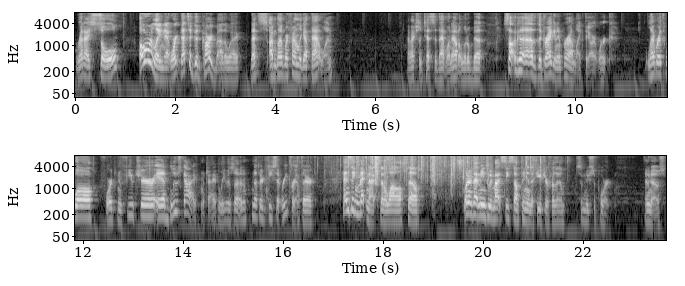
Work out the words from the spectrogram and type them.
Red Eye Soul, Overlay Network. That's a good card, by the way. That's I'm glad we finally got that one. I've actually tested that one out a little bit. Saga of the Dragon Emperor, I like the artwork. Labyrinth Wall, Forge New Future, and Blue Sky, which I believe is another decent reprint there. Hadn't seen Mech in a while, so wonder if that means we might see something in the future for them. Some new support. Who knows?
